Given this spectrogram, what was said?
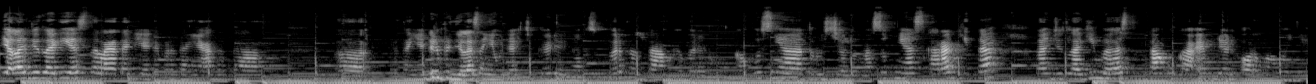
Ya lanjut lagi ya setelah tadi ada pertanyaan tentang eh, pertanyaan dan penjelasannya udah juga dari narasumber tentang gambaran umum kampusnya, terus jalur masuknya. Sekarang kita lanjut lagi bahas tentang UKM dan ormawanya.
